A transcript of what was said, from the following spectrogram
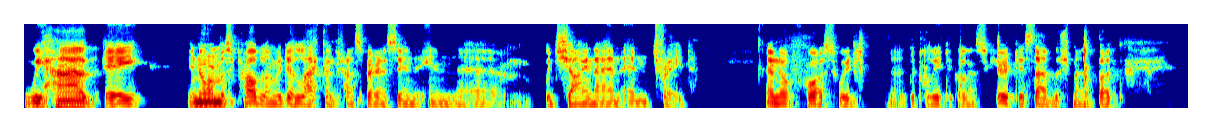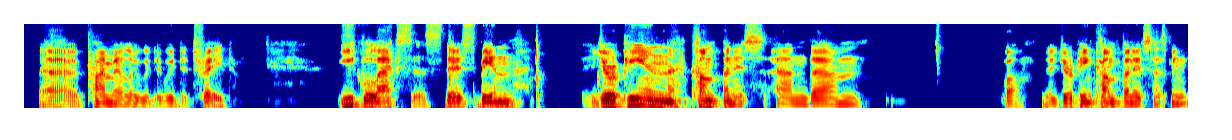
We have a enormous problem with the lack of transparency in, in um, with China and, and trade, and of course with the, political and security establishment, but uh, primarily with, with the trade. Equal access. There's been European companies and um, well, European companies has been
